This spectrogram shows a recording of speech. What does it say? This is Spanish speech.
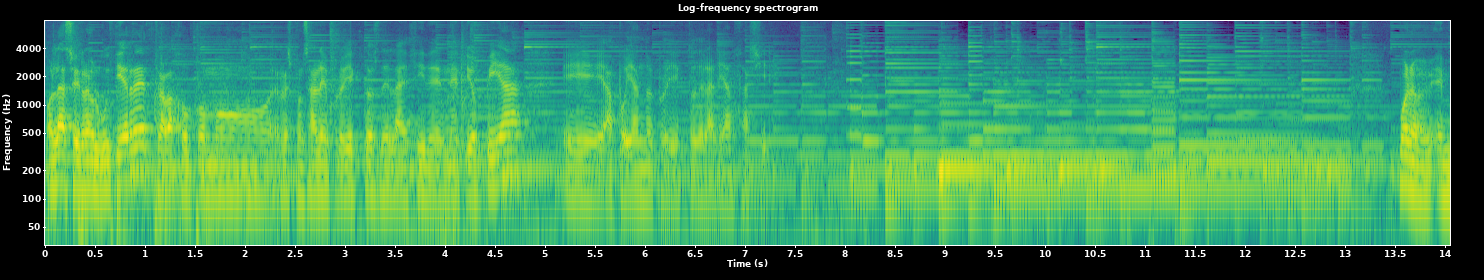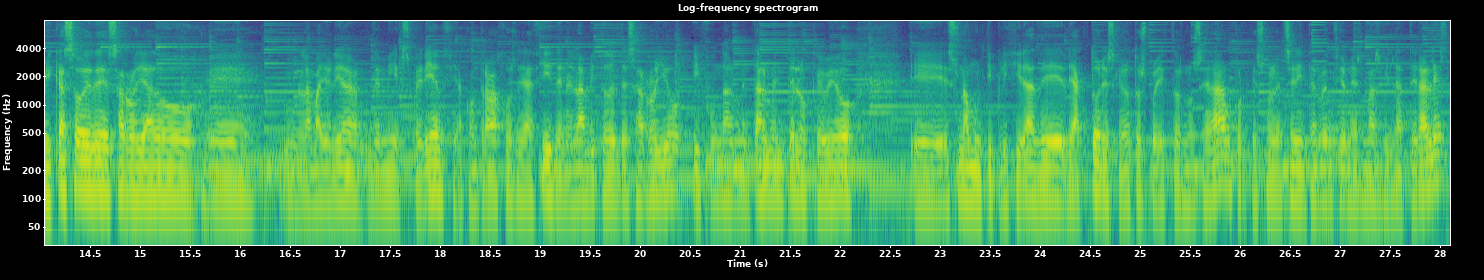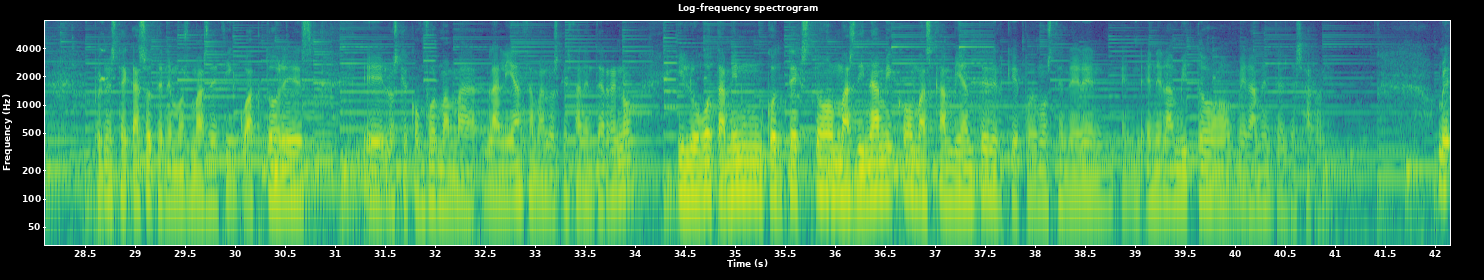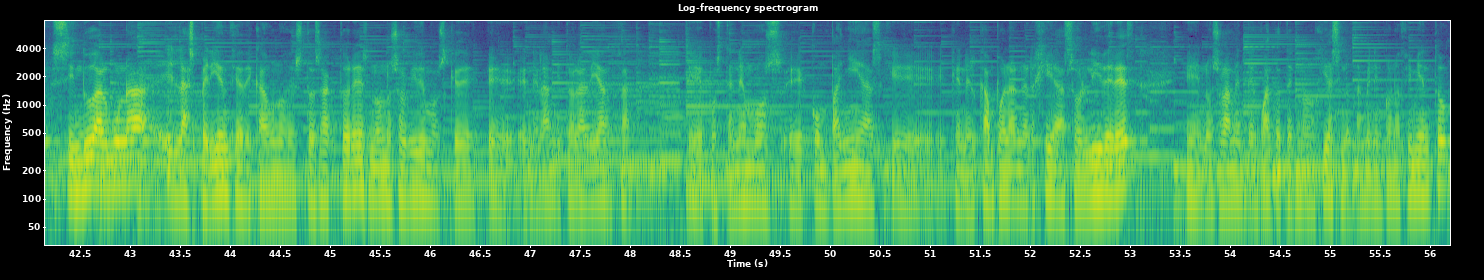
Hola, soy Raúl Gutiérrez, trabajo como responsable de proyectos de la ECID en Etiopía, eh, apoyando el proyecto de la Alianza Shire. Bueno, en mi caso he desarrollado eh, la mayoría de mi experiencia con trabajos de ACID en el ámbito del desarrollo y fundamentalmente lo que veo eh, es una multiplicidad de, actores que en otros proyectos no se dan porque suelen ser intervenciones más bilaterales, pero en este caso tenemos más de cinco actores, eh, los que conforman la alianza más los que están en terreno y luego también un contexto más dinámico, más cambiante del que podemos tener en, el ámbito meramente del desarrollo. Sin duda alguna, eh, la experiencia de cada uno de estos actores, no nos olvidemos que en el ámbito de la alianza pues tenemos eh, compañías que, en el campo de la energía son líderes, eh, no solamente en cuanto a tecnología, sino también en conocimiento.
